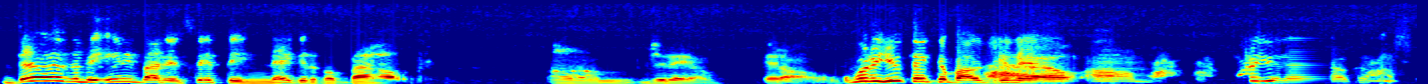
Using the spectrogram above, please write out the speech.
there hasn't been anybody that said anything negative about um Janelle at all. What do you think about Janelle? Um, what do you Janelle Cameshia?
